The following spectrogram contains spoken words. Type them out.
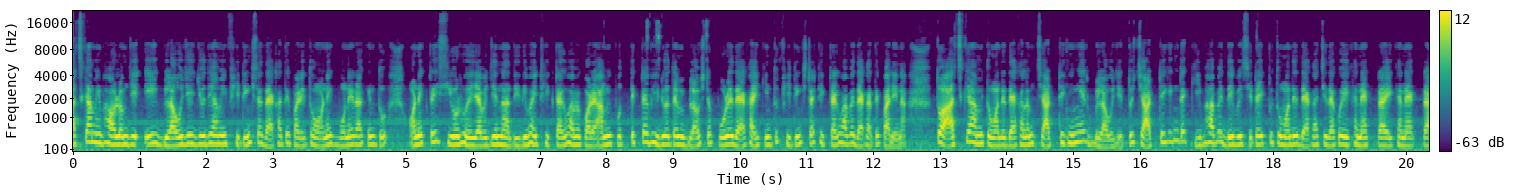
আজকে আমি ভাবলাম যে এই ব্লাউজে যদি আমি ফিটিংসটা দেখাতে পারি, তো অনেক বোনেরা কিন্তু অনেকটাই শিওর হয়ে যাবে যে না, দিদিভাই ঠিকঠাকভাবে করে। আমি প্রত্যেকটা ভিডিওতে আমি ব্লাউজটা পরে দেখাই, কিন্তু ফিটিংসটা ঠিকঠাকভাবে দেখাতে পারি না। তো আজকে আমি তোমাদের দেখালাম চার টেকিংয়ের ব্লাউজে। তো চার টেকিংটা কীভাবে দেবে সেটা একটু তোমাদের দেখাচ্ছি। দেখো, এখানে একটা এখানে একটা,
